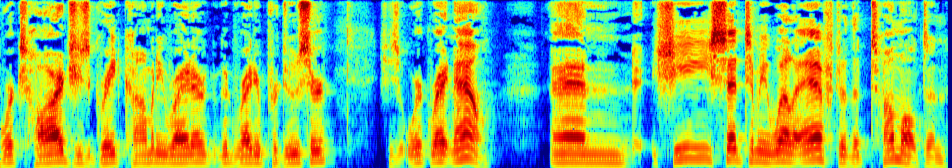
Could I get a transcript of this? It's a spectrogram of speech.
works hard, she's a great comedy writer, good writer, producer. She's at work right now. And she said to me, well, after the tumult and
